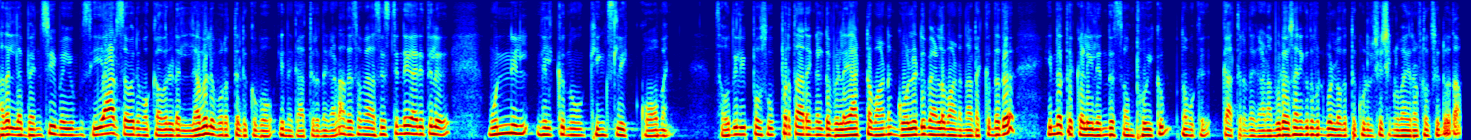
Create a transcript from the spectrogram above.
അതല്ല ബെൻസിമയും സി ആർ സെവനും ഒക്കെ അവരുടെ ലെവൽ പുറത്തെടുക്കുമോ എന്ന് കാത്തിരുന്ന് കാണാം. അതേസമയം അസിസ്റ്റിന്റെ കാര്യത്തിൽ മുന്നിൽ നിൽക്കുന്നു കിങ്സ്ലി കോമൻ. സൗദിയിൽ ഇപ്പോൾ സൂപ്പർ താരങ്ങളുടെ വിളയാട്ടമാണ് ഗോൾഡ് മേളമാണ് നടക്കുന്നത്. ഇന്നത്തെ കളിയിൽ എന്ത് സംഭവിക്കും? നമുക്ക് കാത്തിരുന്ന് കാണാം. വീഡിയോ അവസാനിക്കുന്ന. ഫുട്ബോൾ ലോകത്ത് കൂടുതൽ വിശേഷങ്ങളുമായി റഫ്ലോക്സ് എത്താം.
